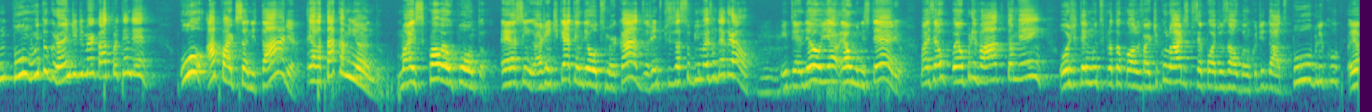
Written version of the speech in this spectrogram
um pool muito grande de mercado para atender. O, a parte sanitária, ela está caminhando, mas qual é o ponto? É assim, a gente quer atender outros mercados, a gente precisa subir mais um degrau, uhum. entendeu? E é, é, o Ministério, mas é o, é o privado também. Hoje tem muitos protocolos particulares que você pode usar o banco de dados público. Eu,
